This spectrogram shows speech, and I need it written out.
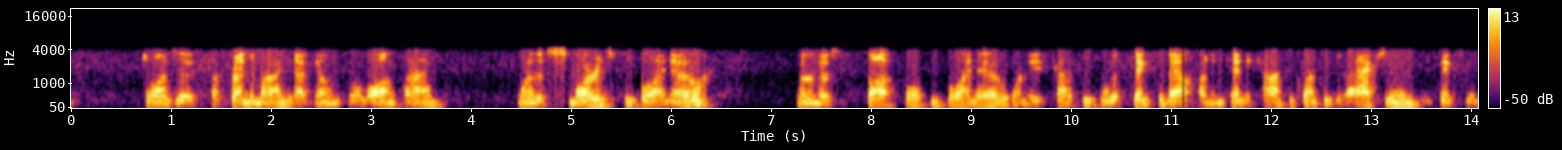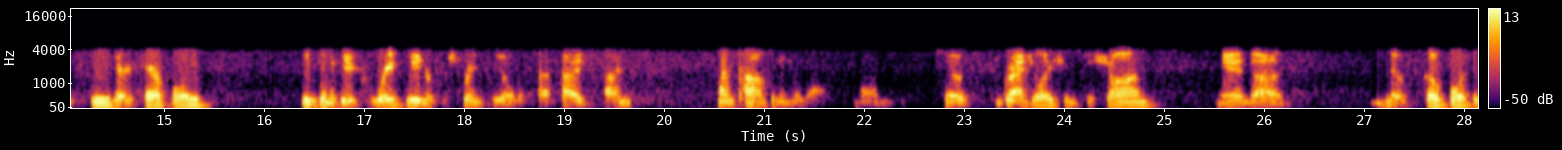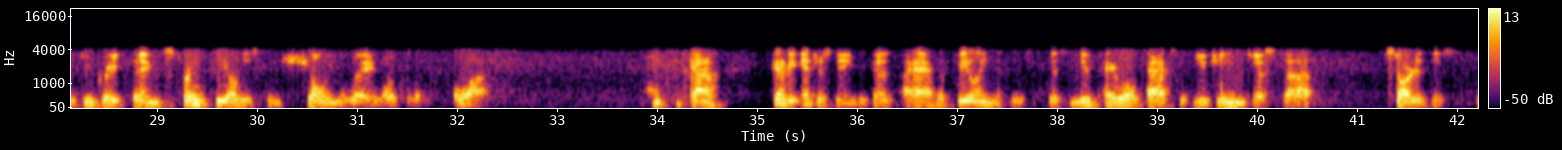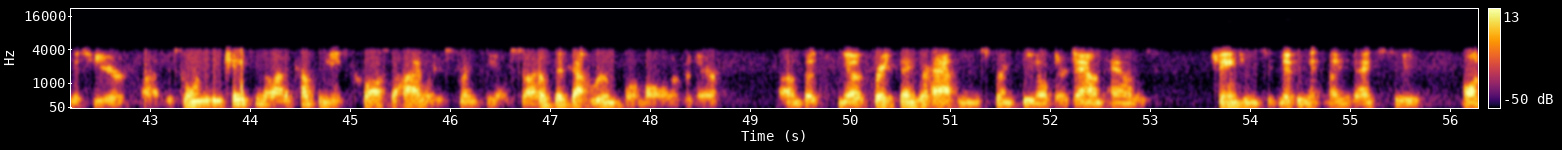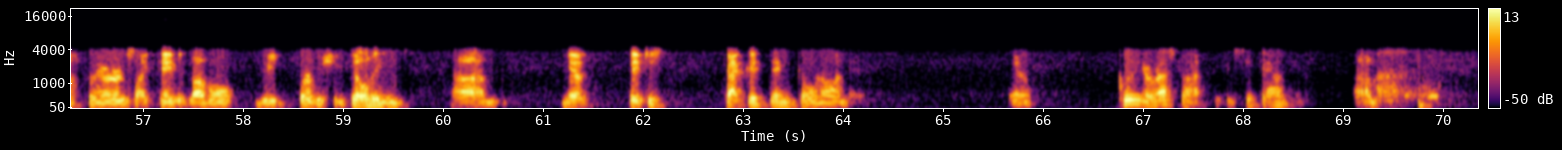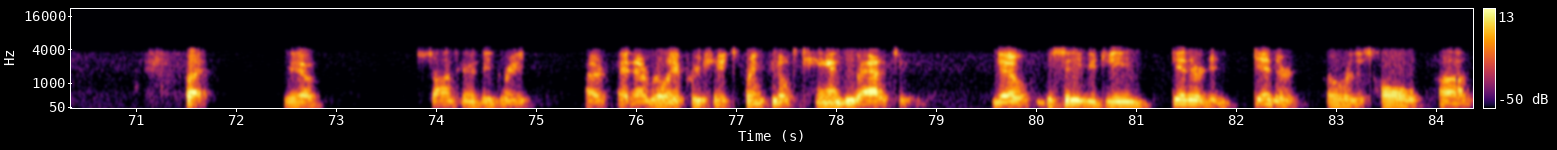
John's a, a friend of mine that I've known for a long time. One of the smartest people I know. One of the most thoughtful people I know. One of these kind of people that thinks about unintended consequences of actions and thinks them through very carefully. He's going to be a great leader for Springfield. I, I'm I'm confident of that. Um, so congratulations to Sean, and uh, you know, go forth and do great things. Springfield has been showing the way locally a lot. It's kind of it's going to be interesting because I have a feeling that this this new payroll tax that Eugene just uh, started this this year uh, is going to be chasing a lot of companies across the highway to Springfield. So I hope they've got room for them all over there. Um, but you know, great things are happening in Springfield. Their downtown is changing significantly thanks to entrepreneurs like David Lovell refurbishing buildings. Um, you know, they've just got good things going on there. You know, including a restaurant you can sit down in. Um, but you know, Sean's going to be great, and I really appreciate Springfield's can-do attitude. You know, the city of Eugene dithered and dithered over this whole um,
